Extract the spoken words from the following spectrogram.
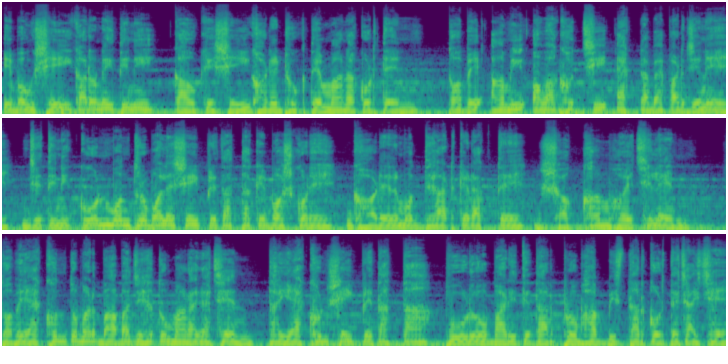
এবং সেই কারণেই তিনি কাউকে সেই ঘরে ঢুকতে মানা করতেন। তবে আমি অবাক হচ্ছি একটা ব্যাপার জেনে যে তিনি কোন মন্ত্র বলে সেই প্রেতাত্মাকে বশ করে ঘরের মধ্যে আটকে রাখতে সক্ষম হয়েছিলেন। তবে এখন তোমার বাবা যেহেতু মারা গেছেন, তাই এখন সেই প্রেতাত্মা পুরো বাড়িতে তার প্রভাব বিস্তার করতে চাইছে।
